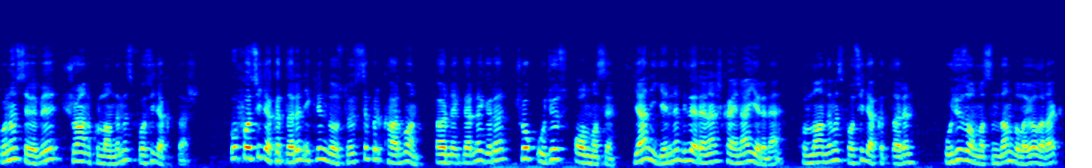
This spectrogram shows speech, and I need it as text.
Bunun sebebi şu an kullandığımız fosil yakıtlar. Bu fosil yakıtların iklim dostu sıfır karbon örneklerine göre çok ucuz olması. Yani yenilebilir enerji kaynağı yerine kullandığımız fosil yakıtların ucuz olmasından dolayı olarak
